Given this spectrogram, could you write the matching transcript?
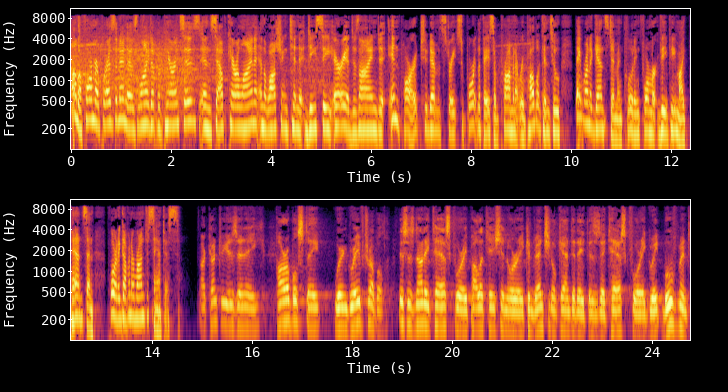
Well, the former president has lined up appearances in South Carolina and the Washington, D.C. area designed in part to demonstrate support in the face of prominent Republicans who may run against him, including former VP Mike Pence and Florida Governor Ron DeSantis. Our country is in a horrible state. We're in grave trouble. This is not a task for a politician or a conventional candidate. This is a task for a great movement.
